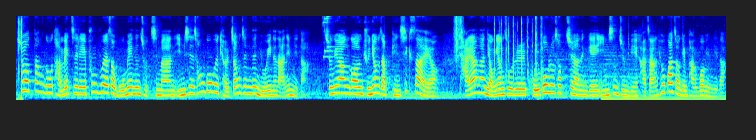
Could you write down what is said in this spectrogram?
추어탕도 단백질이 풍부해서 몸에는 좋지만 임신 성공을 결정짓는 요인은 아닙니다. 중요한 건 균형 잡힌 식사예요. 다양한 영양소를 골고루 섭취하는 게 임신 준비에 가장 효과적인 방법입니다.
